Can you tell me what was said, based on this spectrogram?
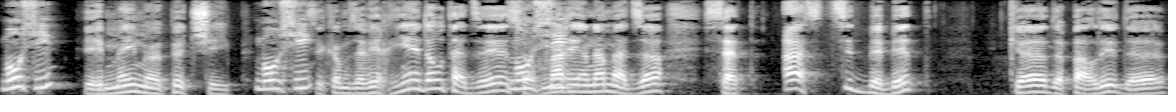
Moi aussi. Et même un peu cheap. Moi aussi. C'est comme vous avez rien d'autre à dire Moi sur aussi. Mariana Mazza, cette hostie de bébite, que de parler de...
